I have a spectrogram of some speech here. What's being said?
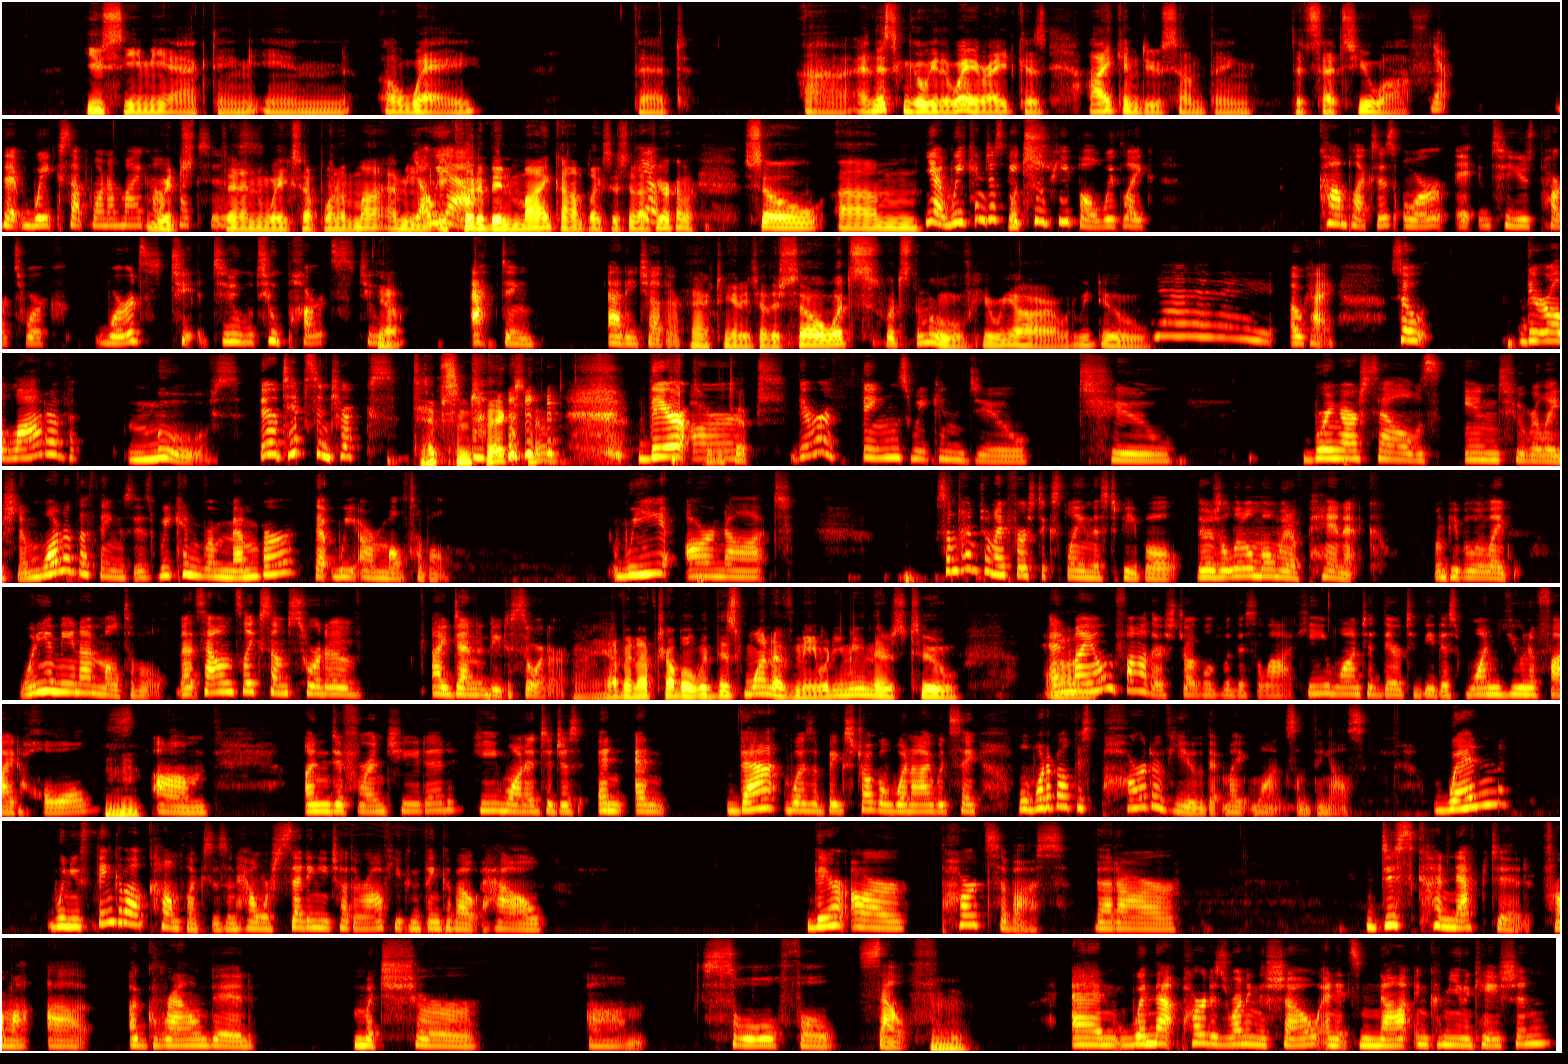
you see me acting in a way that, uh, and this can go either way, right? Because I can do something that sets you off. Yep. That wakes up one of my complexes. Which then wakes up one of my. I mean, oh, yeah. it could have been my complex to set off your complex. So, um, yeah, we can just be two people with like complexes or eh, to use parts work words to to two parts to acting at each other. Acting at each other. So what's what's the move? Here we are. What do we do? Yay! Okay. So there are a lot of moves. There are tips and tricks. Tips and tricks? No. There are the tips? there are things we can do to bring ourselves into relation. And one of the things is we can remember that we are multiple we are not sometimes when I first explain this to people, there's a little moment of panic when people are like, What do you mean I'm multiple? That sounds like some sort of identity disorder. I have enough trouble with this one of me. What do you mean there's two? And um, my own father struggled with this a lot. He wanted there to be this one unified whole, mm-hmm. um, undifferentiated. He wanted to just and and that was a big struggle when I would say, Well, what about this part of you that might want something else? When when you think about complexes and how we're setting each other off, you can think about how there are parts of us that are disconnected from a, a, a grounded, mature, um, soulful self. Mm-hmm. And when that part is running the show and it's not in communication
